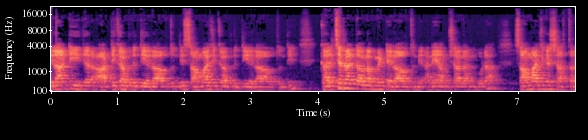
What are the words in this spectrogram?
ఎలాంటి ఆర్థిక అభివృద్ధి ఎలా అవుతుంది? సామాజిక అభివృద్ధి ఎలా అవుతుంది? కల్చరల్ డెవలప్మెంట్ ఎలా అవుతుంది? అనే అంశాలను కూడా సామాజిక శాస్త్ర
